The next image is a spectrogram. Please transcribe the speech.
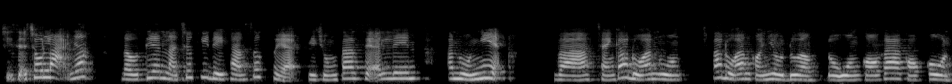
chị sẽ chốt lại nhé đầu tiên là trước khi đi khám sức khỏe thì chúng ta sẽ lên ăn uống nhẹ và tránh các đồ ăn uống. Các đồ ăn có nhiều đường đồ uống có ga có cồn.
